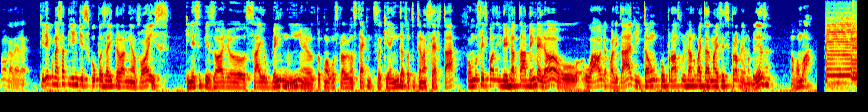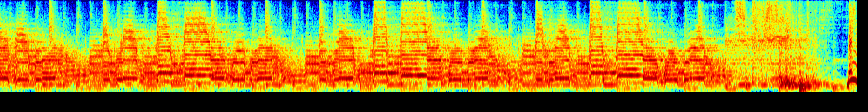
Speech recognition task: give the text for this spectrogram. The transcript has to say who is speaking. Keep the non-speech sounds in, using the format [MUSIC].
Speaker 1: Bom, galera, queria começar pedindo desculpas aí pela minha voz, que nesse episódio saiu bem ruim. Eu tô com alguns problemas técnicos aqui ainda, tô tentando acertar. Como vocês podem ver, já tá bem melhor o, o áudio, a qualidade, então pro próximo já não vai ter mais esse problema, beleza? Então vamos lá.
